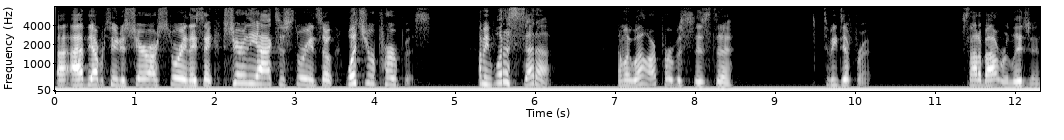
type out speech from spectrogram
uh, I have the opportunity to share our story. And they say, share the Access story. And so, what's your purpose? I mean, what a setup. I'm like, well, our purpose is to, to be different. It's not about religion,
